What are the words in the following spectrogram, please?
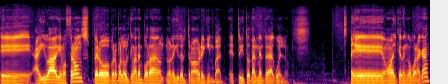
Eh, ahí va Game of Thrones, pero, pero por la última temporada no, le quito el trono a Breaking Bad. Estoy totalmente de acuerdo. Eh, vamos a ver qué tengo por acá.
